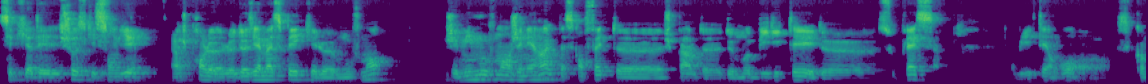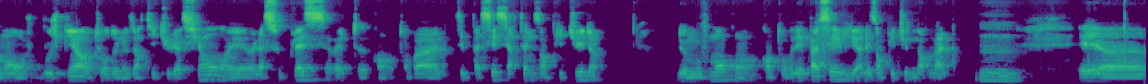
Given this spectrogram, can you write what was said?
c'est qu'il y a des choses qui sont liées. Alors, je prends le, deuxième aspect qui est le mouvement. J'ai mis mouvement en général parce qu'en fait, euh, je parle de, mobilité et de souplesse. Mobilité, en gros, c'est comment on bouge bien autour de nos articulations, et la souplesse, ça va être quand on va dépasser certaines amplitudes de mouvement quand on veut dépasser je veux dire, les amplitudes normales. Hmm. Et euh,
